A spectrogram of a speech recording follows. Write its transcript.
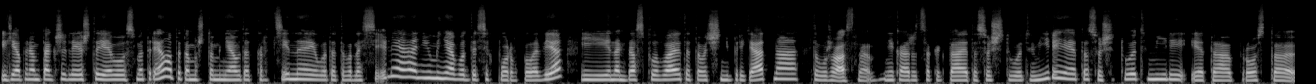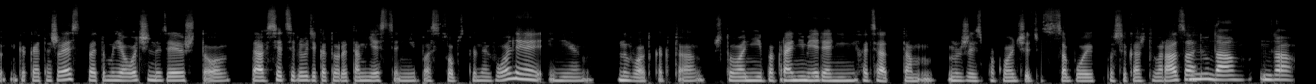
и я прям так жалею, что я его смотрела, потому что у меня вот эта картина и вот этого насилия, они у меня вот до сих пор в голове, и иногда всплывают, это очень неприятно, это ужасно. Мне кажется, когда это существует в мире, это существует в мире, это просто какая-то жесть, поэтому я очень надеюсь, что да, все те люди, которые там есть, они по собственной воле, и ну вот, как-то, что они, по крайней мере, они не хотят там жизнь покончить с собой после каждого раза. Ну да, да,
